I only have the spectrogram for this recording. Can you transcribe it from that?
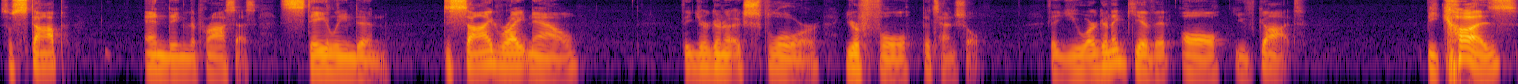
So stop ending the process. Stay leaned in. Decide right now that you're going to explore your full potential, that you are going to give it all you've got. Because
